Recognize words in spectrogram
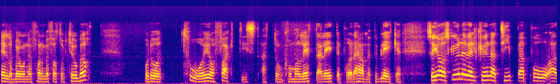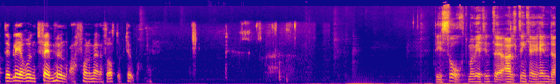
äldreboende från och med 1 oktober. Och då tror jag faktiskt att de kommer lätta lite på det här med publiken. Så jag skulle väl kunna tippa på att det blir runt 500 från och med den 1 oktober. Det är svårt. Man vet inte. Allting kan ju hända.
